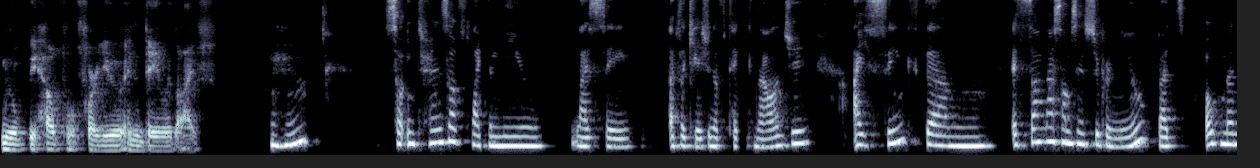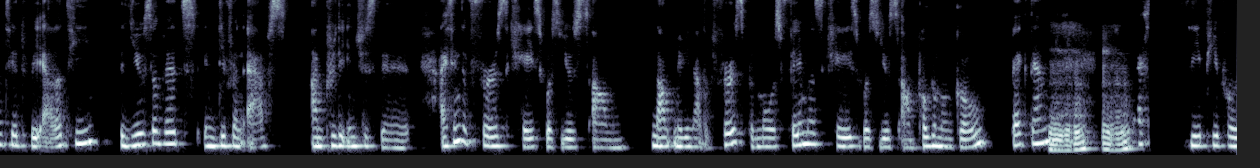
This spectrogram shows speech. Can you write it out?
will be helpful for you in daily life mm-hmm. so in terms of like the new let's say application of technology i think the, um, it's not something super new but augmented reality the use of it in different apps i'm pretty interested in it i think the first case was used on not maybe not the first, but most famous case was used on Pokemon Go back then. Mm-hmm, mm-hmm. I see people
